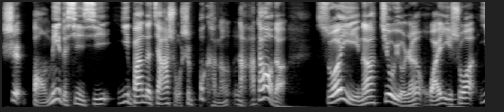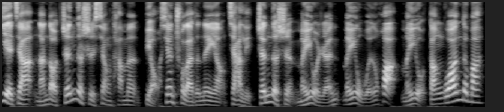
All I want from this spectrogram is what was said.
是保密的信息，一般的家属是不可能拿到的。所以呢，就有人怀疑说，叶家难道真的是像他们表现出来的那样，家里真的是没有人、没有文化、没有当官的吗？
